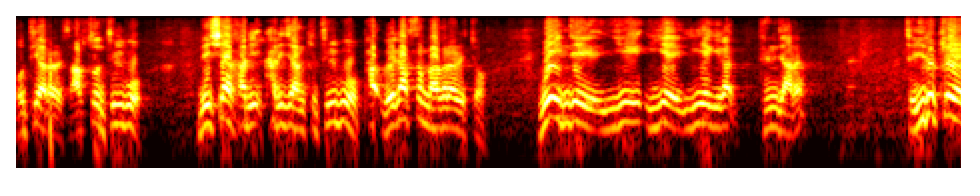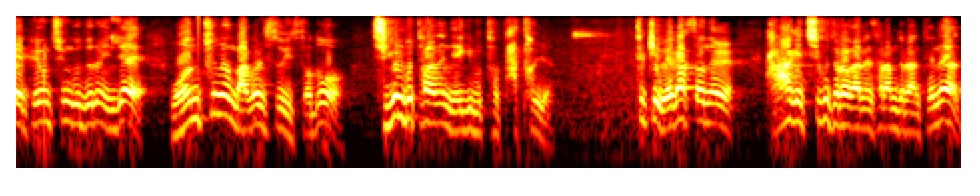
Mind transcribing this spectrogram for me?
어떻게 그랬어? 앞손 들고 내 시야 가리, 가리지 않게 들고 바- 외곽선 막으라 그랬죠. 왜 이제 이, 이게 이 얘기가 되는지 알아요? 자, 이렇게 배운 친구들은 이제 원투는 막을 수 있어도 지금부터 하는 얘기부터 다 털려. 특히 외곽선을 강하게 치고 들어가는 사람들한테는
